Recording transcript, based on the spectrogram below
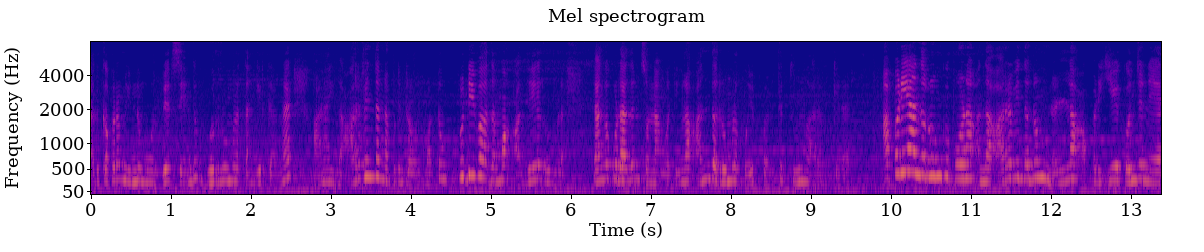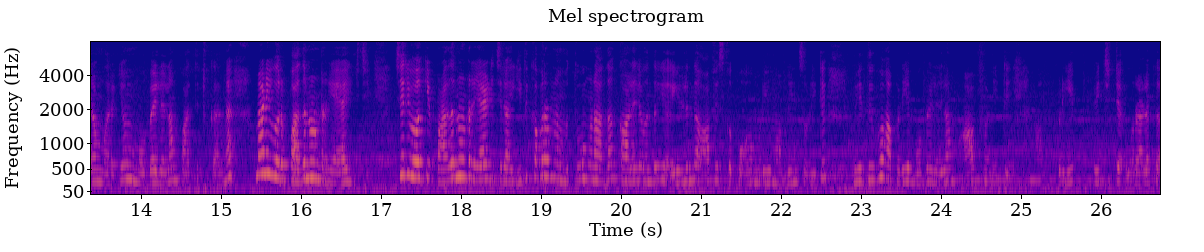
அதுக்கப்புறம் இன்னும் மூணு பேர் சேர்ந்து ஒரு ரூம்ல தங்கியிருக்காங்க. ஆனா இந்த அரவிந்தன் அப்படின்றவர் மட்டும் பிடிவாதமா அதே ரூம்ல தங்கக்கூடாதுன்னு சொன்னாங்க பார்த்தீங்களா அந்த ரூம்ல போய் படுத்து தூங்க ஆரம்பிக்கிறார். அப்படியே அந்த ரூமுக்கு போன அந்த அரவிந்தனும் நல்லா அப்படியே கொஞ்ச நேரம் வரைக்கும் மொபைல் எல்லாம் பார்த்துட்டு இருக்காங்க. மணி ஒரு பதினொன்றரை ஆயிடுச்சு. சரி ஓகே பதினொன்றரை ஆயிடுச்சுடா. இதுக்கப்புறம் நம்ம தூங்கினா தான் காலையில வந்து எழுந்து ஆஃபீஸ்க்கு போக முடியும் அப்படின்னு சொல்லிட்டு மெதுவாக அப்படியே மொபைல் எல்லாம் ஆஃப் பண்ணிட்டு அப்படியே வச்சுட்டு ஓரளவுக்கு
